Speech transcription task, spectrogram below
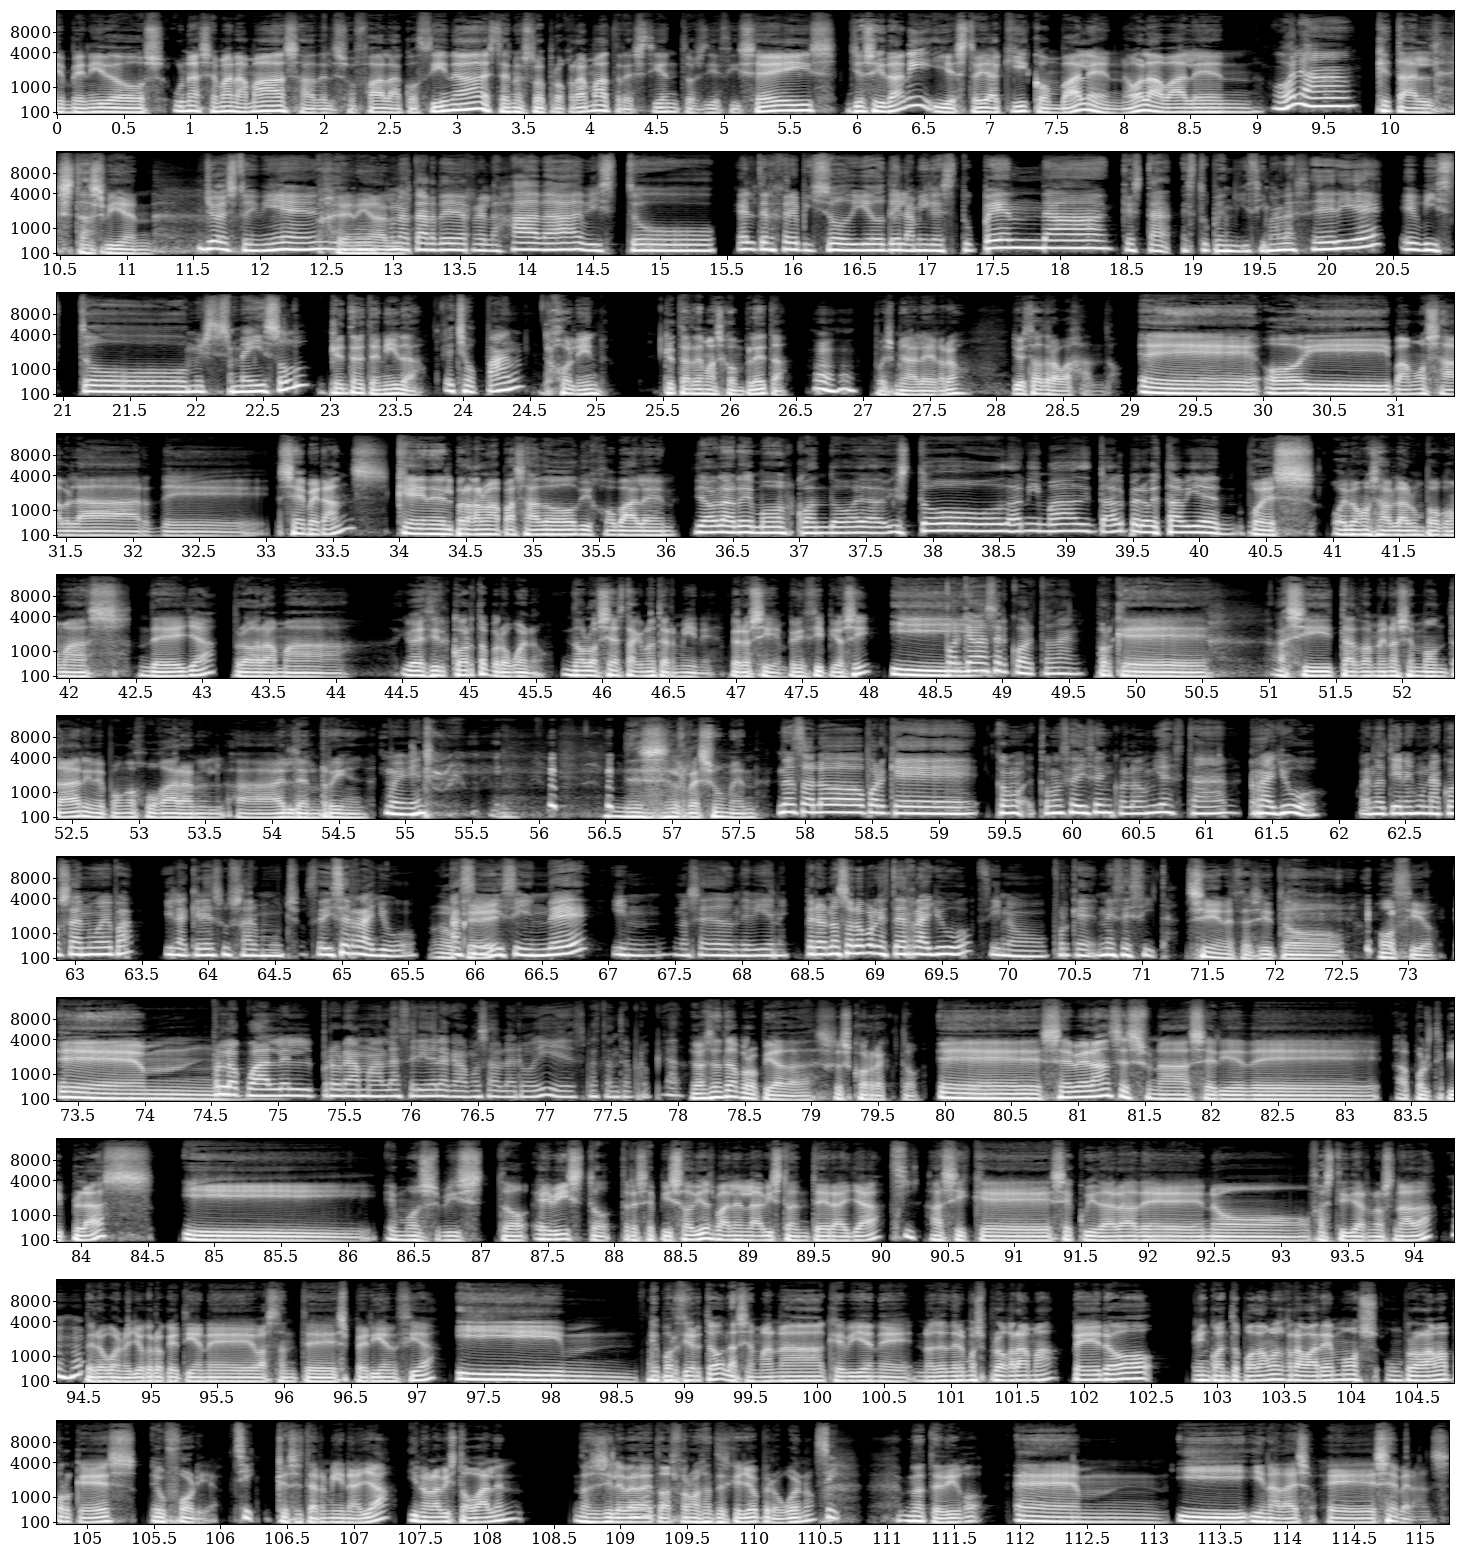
Bienvenidos una semana más a Del Sofá a la Cocina. Este es nuestro programa 316. Yo soy Dani y estoy aquí con Valen. Hola Valen. Hola. ¿Qué tal? ¿Estás bien? Yo estoy bien. Genial. Una tarde relajada. He visto el tercer episodio de La Amiga Estupenda, que está estupendísima la serie. He visto Mrs. Maisel, Qué entretenida. he hecho pan. Jolín, qué tarde más completa. Pues me alegro. Yo he estado trabajando. Eh, hoy vamos a hablar de Severance, que en el programa pasado dijo Valen, ya hablaremos cuando haya visto de animado y tal, pero está bien. Pues hoy vamos a hablar un poco más de ella. Programa, iba a decir corto, pero bueno, no lo sé hasta que no termine. Pero sí, en principio sí. Y ¿Por qué va a ser corto, Dan? Porque así tardo menos en montar y me pongo a jugar al- a Elden Ring. Muy bien. Ese es el resumen. No solo porque, ¿cómo, cómo se dice en Colombia? Estar rayúo. Cuando tienes una cosa nueva y la quieres usar mucho. Se dice rayúo. Así, sin D y no sé de dónde viene. Pero no solo porque estés rayúo, sino porque necesita. Sí, necesito ocio. Em, Por lo cual el programa, la serie de la que vamos a hablar hoy es bastante apropiada. Bastante apropiada, es correcto. Eh, Severance es una serie de Apple TV Plus y hemos visto, he visto tres episodios, Valen la ha visto entera ya, Sí. así que se cuidará de no fastidiarnos nada. Pero bueno, yo creo que tiene bastante experiencia. Y mm, que por cierto, la semana que viene no tendremos programa, pero en cuanto podamos grabaremos un programa porque es Euforia, Sí. que se termina ya y no la ha visto Valen. No sé si le verá No. de todas formas antes que yo, pero bueno, Sí. no te digo. Em, y, y nada, eso, eh, Severance,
